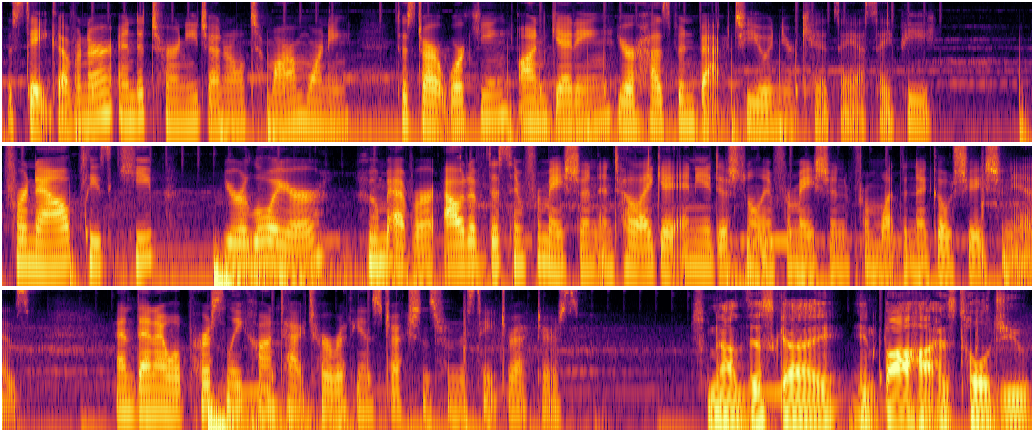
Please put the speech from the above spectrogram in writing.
the state governor and attorney general tomorrow morning to start working on getting your husband back to you and your kids ASAP. For now, please keep your lawyer, whomever, out of this information until I get any additional information from what the negotiation is. And then I will personally contact her with the instructions from the state directors. So now this guy in Baja has told you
